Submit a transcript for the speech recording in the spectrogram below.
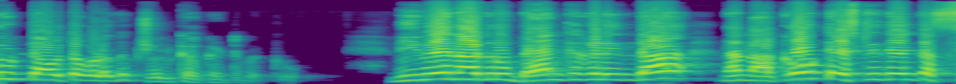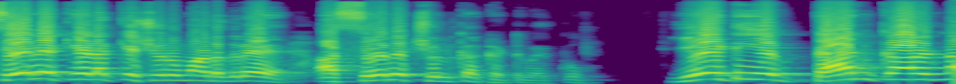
ದುಡ್ಡು ನಾವು ತೊಗೊಳೋದಕ್ಕೆ ಶುಲ್ಕ ಕಟ್ಟಬೇಕು ನೀವೇನಾದರೂ ಬ್ಯಾಂಕ್ಗಳಿಂದ ನನ್ನ ಅಕೌಂಟ್ ಎಷ್ಟಿದೆ ಅಂತ ಸೇವೆ ಕೇಳೋಕ್ಕೆ ಶುರು ಮಾಡಿದ್ರೆ ಆ ಸೇವೆಗೆ ಶುಲ್ಕ ಕಟ್ಟಬೇಕು ಎ ಟಿ ಎಂ ಪ್ಯಾನ್ ಕಾರ್ಡ್ನ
